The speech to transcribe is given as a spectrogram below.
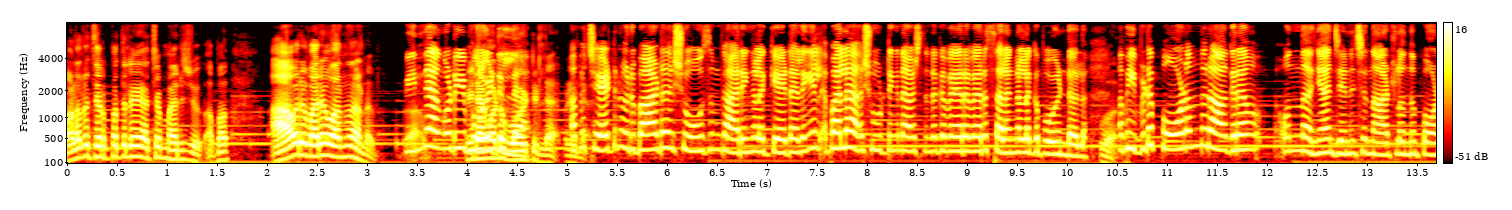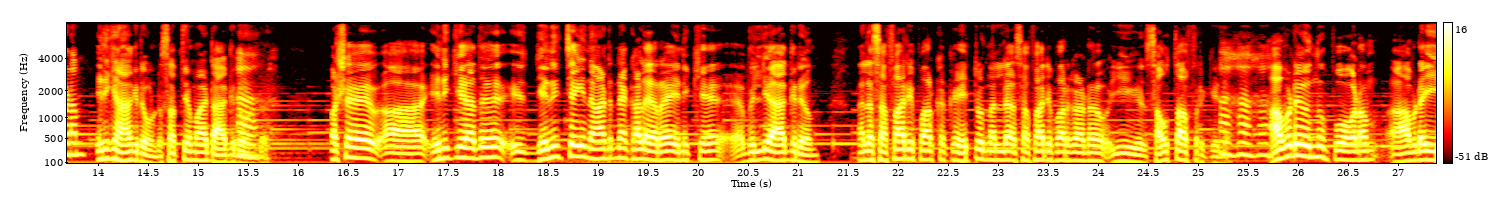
വളരെ ചെറുപ്പത്തിൽ അച്ഛൻ മരിച്ചു. അപ്പൊ ആ ഒരു വരവ് വന്നതാണ്. പിന്നെ അങ്ങോട്ടേക്ക് പിന്നെ അങ്ങോട്ട് പോയിട്ടില്ല. പോയിട്ടില്ല. അപ്പൊ ചേട്ടൻ ഒരുപാട് ഷോസും കാര്യങ്ങളൊക്കെ ആയിട്ട് അല്ലെങ്കിൽ പല ഷൂട്ടിങ്ങിന് ആവശ്യത്തിനൊക്കെ വേറെ വേറെ സ്ഥലങ്ങളിലൊക്കെ പോയിണ്ടല്ലോ അപ്പൊ ഇവിടെ പോണം എന്നൊരു ആഗ്രഹം ഒന്ന് ഞാൻ ജനിച്ച നാട്ടിലൊന്ന് പോണം. എനിക്ക് ആഗ്രഹമുണ്ട്. സത്യമായിട്ട് ആഗ്രഹമുണ്ട്. പക്ഷേ എനിക്ക് അത് ജനിച്ച ഈ നാട്ടിനേക്കാളേറെ എനിക്ക് വലിയ ആഗ്രഹം നല്ല സഫാരി പാർക്കൊക്കെ ഏറ്റവും നല്ല സഫാരി പാർക്കാണ് ഈ സൗത്ത് ആഫ്രിക്കയിൽ അവിടെ ഒന്ന് പോകണം. അവിടെ ഈ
